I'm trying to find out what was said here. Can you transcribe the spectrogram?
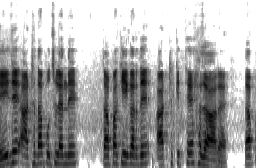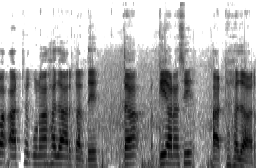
ਇਹ ਜੇ 8 ਦਾ ਪੁੱਛ ਲੈਂਦੇ, ਤਾਂ ਆਪਾਂ ਕੀ ਕਰਦੇ? 8 ਕਿੱਥੇ? 1000 ਹੈ। ਤਾਂ ਆਪਾਂ 8 ਗੁਣਾ 1000 ਕਰਦੇ, ਤਾਂ ਕੀ ਆਣਾ ਸੀ? 8000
